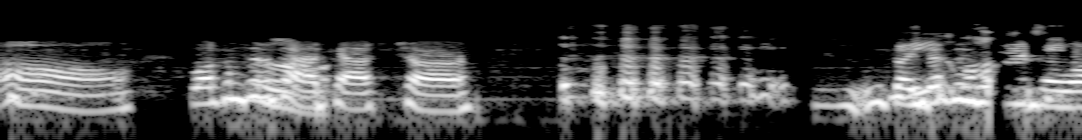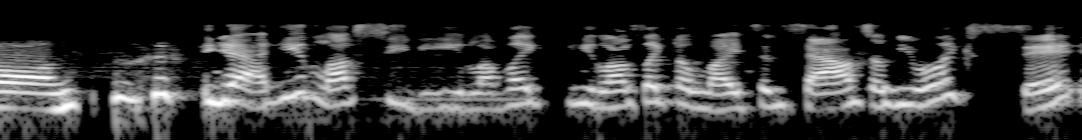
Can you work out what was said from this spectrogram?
Oh, welcome to the Aw. podcast, Char. He's like, this is where I belong. yeah, he loves CB. He love like he loves like the lights and sound. So he will like sit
